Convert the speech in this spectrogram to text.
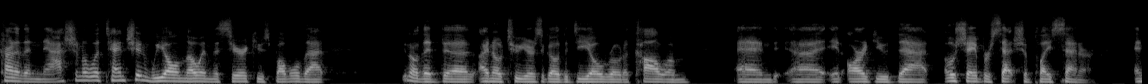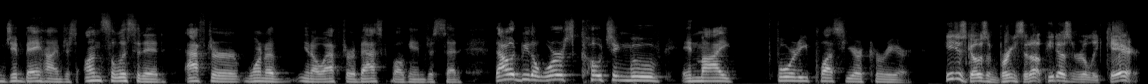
kind of the national attention. We all know in the Syracuse bubble that, you know, that the, I know two years ago the DO wrote a column and uh, it argued that Oshae Brissett should play center. And Jim Boeheim just unsolicited after one of, you know, after a basketball game just said, that would be the worst coaching move in my 40 plus year career. He just goes and brings it up. He doesn't really care.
